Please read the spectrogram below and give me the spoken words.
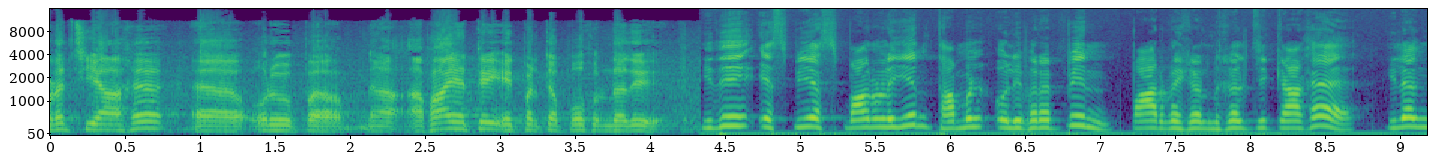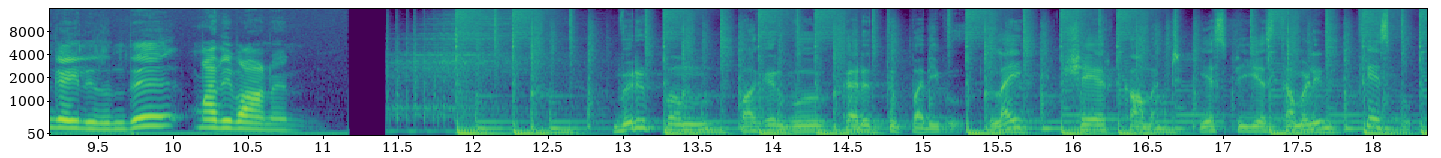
தொடர்ச்சியாக ஒரு அபாயத்தை ஏற்படுத்தப் போகின்றது. இது எஸ்பிஎஸ் வானொலியின் தமிழ் ஒலிபரப்பின் பார்வைகள் நிகழ்ச்சிக்காக இலங்கையிலிருந்து மதிவாணன். விருப்பம் பகிர்வு கருத்து பதிவு. லைக் ஷேர் காமெண்ட் எஸ்பிஎஸ் தமிழின் ஃபேஸ்புக்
